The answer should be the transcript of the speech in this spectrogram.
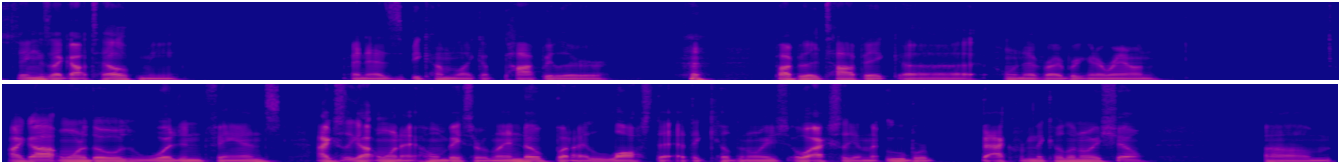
things I got to help me and has become like a popular popular topic uh, whenever I bring it around. I got one of those wooden fans. I actually got one at Home Base Orlando, but I lost it at the Kill the Noise. Oh, actually, on the Uber back from the Kill the Noise show. Um,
